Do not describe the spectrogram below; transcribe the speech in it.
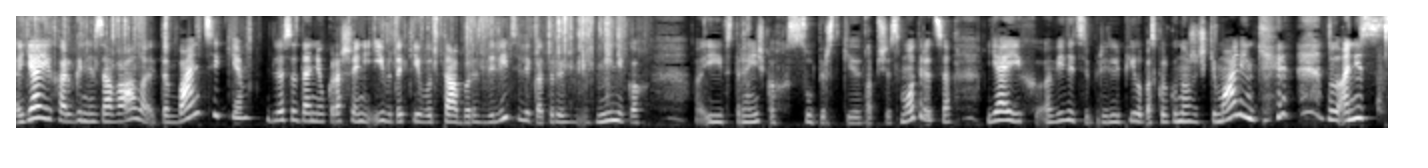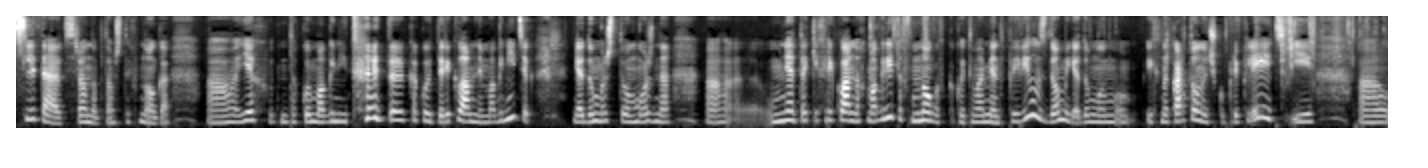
Я их организовала. Это бантики для создания украшений и вот такие вот табы-разделители, которые в миниках и в страничках суперские вообще смотрятся. Я их, видите, прилепила, поскольку ножички маленькие, ну, они слетают все равно, потому что их много. А, я их вот на такой магнит, это какой-то рекламный магнитик. Я думаю, что можно... У меня таких рекламных магнитов много в какой-то момент появилось дома. Я думаю, их на картоночку приклеить, и а,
